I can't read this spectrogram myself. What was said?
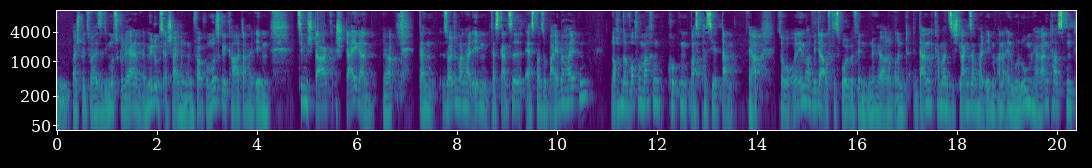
beispielsweise die muskulären Ermüdungserscheinungen in Form von Muskelkater halt eben ziemlich stark steigern, ja, dann sollte man halt eben das Ganze erstmal so beibehalten, noch eine Woche machen, gucken, was passiert dann. Ja, so und immer wieder auf das Wohlbefinden hören. Und dann kann man sich langsam halt eben an ein Volumen herantasten,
